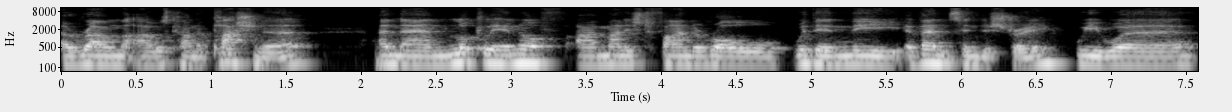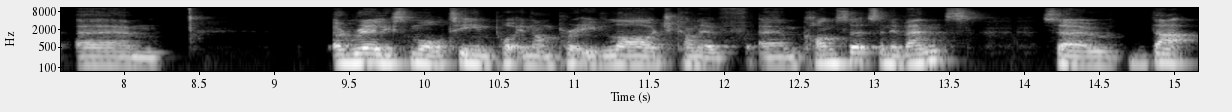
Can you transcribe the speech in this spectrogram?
a realm that I was kind of passionate. And then, luckily enough, I managed to find a role within the events industry. We were um, a really small team putting on pretty large kind of um, concerts and events. So that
